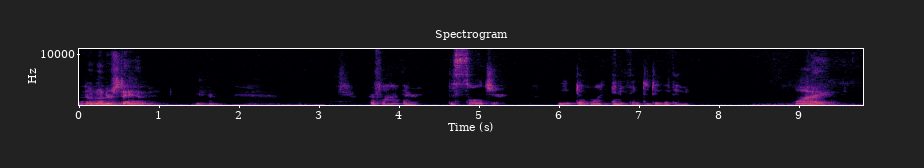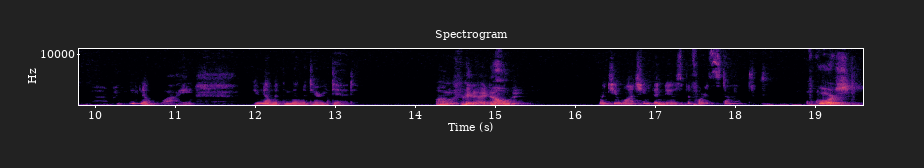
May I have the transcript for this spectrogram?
I don't understand. Her father, the soldier, we don't want anything to do with him. Why? You know why. You know what the military did. I'm afraid I don't. Weren't you watching the news before it stopped? Of course.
